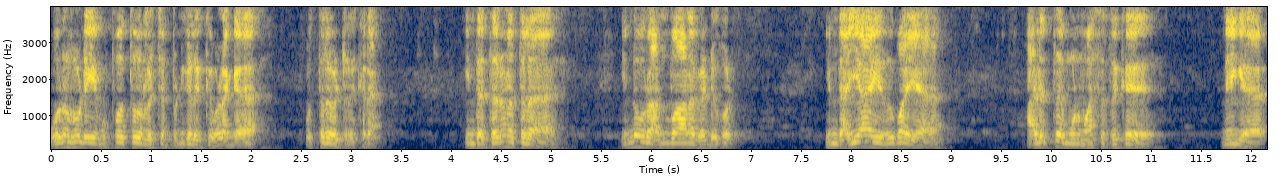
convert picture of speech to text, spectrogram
ஒரு கோடி முப்பத்தோரு லட்சம் பெண்களுக்கு வழங்க உத்தரவிட்டிருக்கிறேன். இந்த தருணத்தில் இன்னொரு அன்பான வேண்டுகோள். இந்த ஐயாயிரம் ரூபாயை அடுத்த மூணு மாதத்துக்கு நீங்கள்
